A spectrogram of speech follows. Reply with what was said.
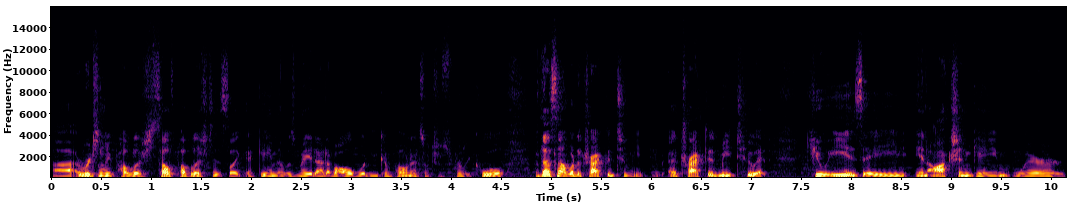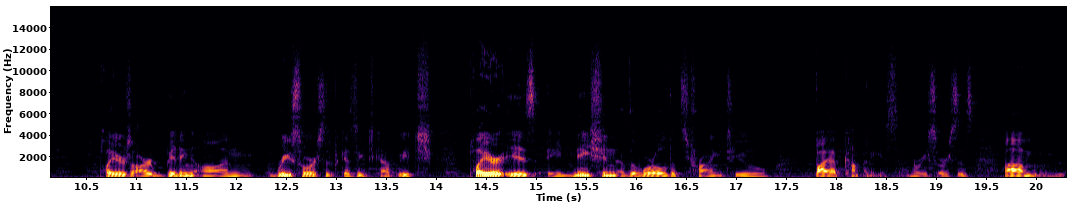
uh, originally published. Self-published is like a game that was made out of all wooden components, which was really cool. But that's not what attracted to me. Attracted me to it. QE is a an auction game where players are bidding on resources because each each player is a nation of the world that's trying to buy up companies and resources. Um,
